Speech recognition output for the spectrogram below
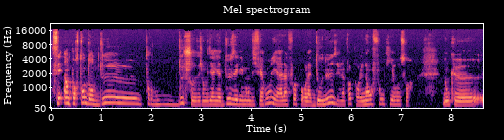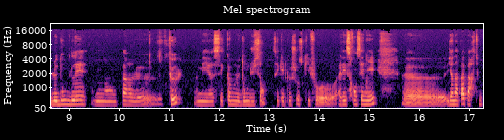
C'est important dans deux, pour deux choses. J'ai envie de dire, il y a deux éléments différents. Il y a à la fois pour la donneuse et à la fois pour l'enfant qui reçoit. Donc euh, le don de lait, on en parle peu, mais euh, c'est comme le don du sang. C'est quelque chose qu'il faut aller se renseigner. Euh, il n'y en a pas partout,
